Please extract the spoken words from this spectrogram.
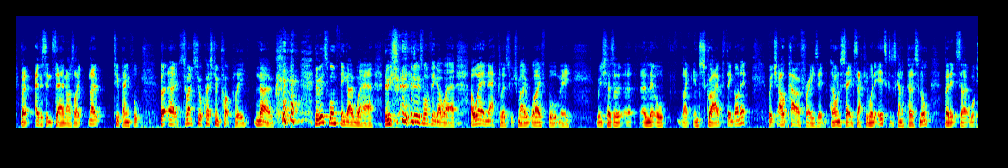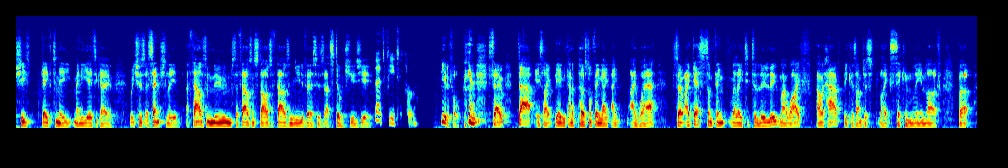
But ever since then, I was like, no, too painful. But uh, to answer your question properly, no. there is one thing I wear. There is there is one thing I wear. I wear a necklace which my wife bought me, which has a, a, a little like inscribed thing on it. Which I'll paraphrase it. I don't want to say exactly what it is because it's kind of personal, but it's uh, what she gave to me many years ago, which is essentially a thousand moons, a thousand stars, a thousand universes. I'd still choose you. That's beautiful beautiful. so that is like the only kind of personal thing I, I, I, wear. So I guess something related to Lulu, my wife, I would have because I'm just like sickeningly in love. But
